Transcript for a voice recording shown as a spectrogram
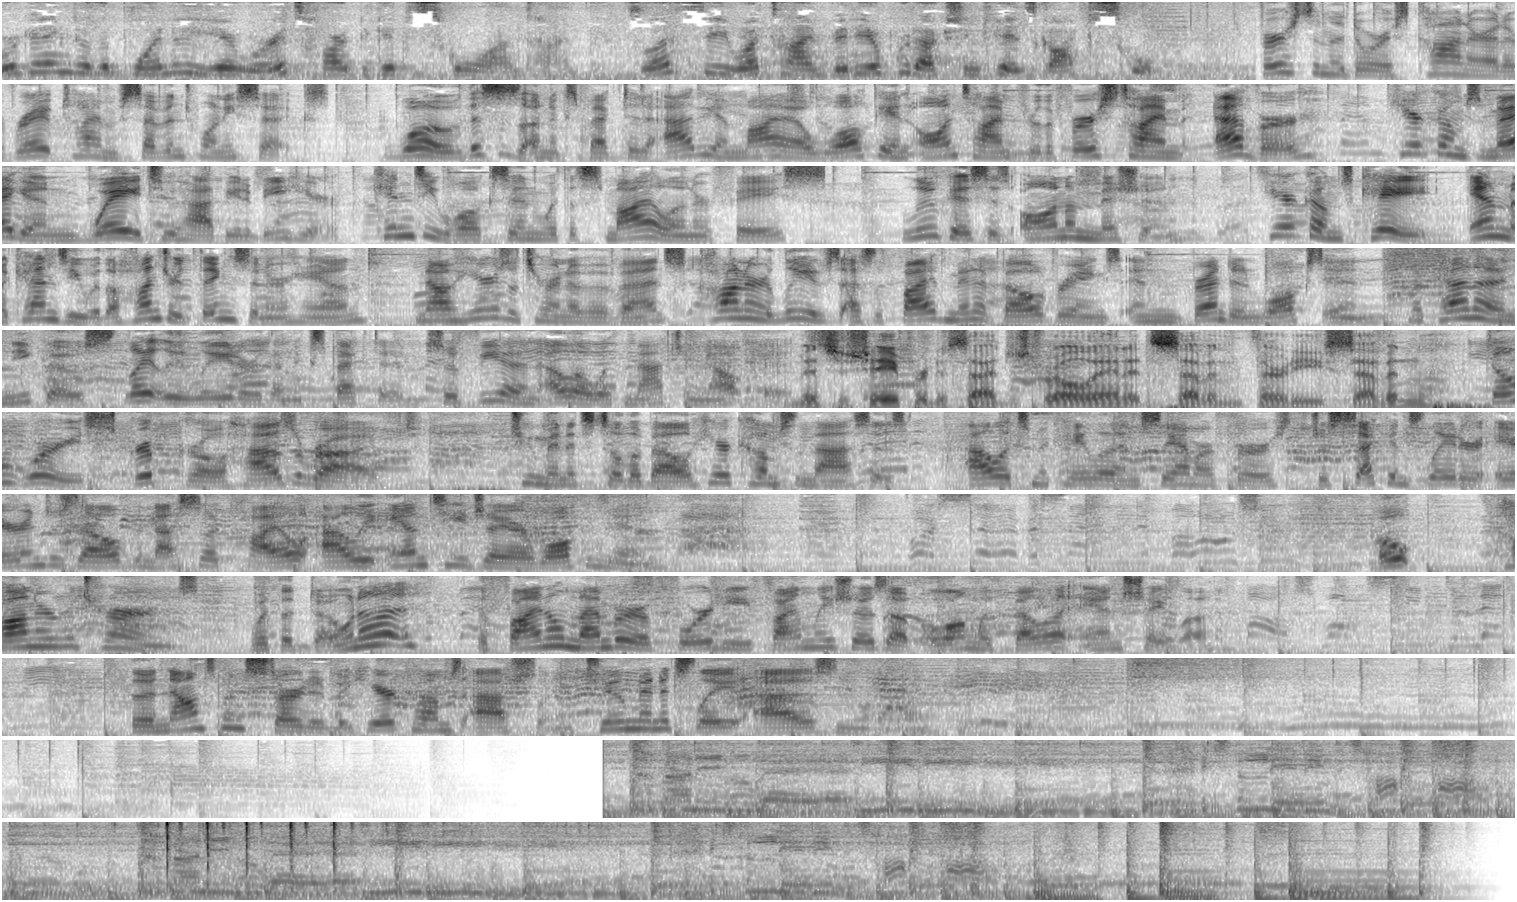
We're getting to the point of the year where it's hard to get to school on time. So let's see what time video production kids got to school. First in the door is Connor at a ripe time of 726. Whoa, this is unexpected. Abby and Maya walk in on time for the first time ever. Here comes Meghan, way too happy to be here. Kinsey walks in with a smile on her face. Lucas is on a mission. Here comes Kate and Mackenzie with a hundred things in her hand. Now here's a turn of events. Connor leaves as the five minute bell rings and Brendan walks in. McKenna and Nico slightly later than expected. Sophia and Ella with matching outfits. Mrs. Schaefer decides to stroll in at 7:37. Don't worry, Script Girl has arrived. Two minutes till the bell. Here comes the masses. Alex, Michaela, and Sam are first. Just seconds later, Aaron, Giselle, Vanessa, Kyle, Ali, and TJ are walking in. Oh, Connor returns with a donut? The final member of 4D finally shows up along with Bella and Shayla. The announcement started, but here comes Ashlyn, two minutes late as normal.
